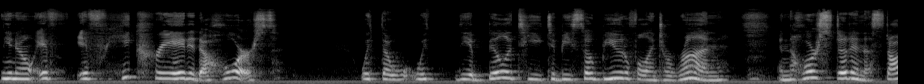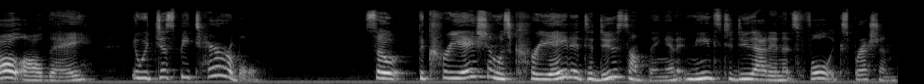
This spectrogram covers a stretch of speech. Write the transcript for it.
You know, if if he created a horse with the with the ability to be so beautiful and to run and the horse stood in a stall all day, it would just be terrible. So the creation was created to do something and it needs to do that in its full expression.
